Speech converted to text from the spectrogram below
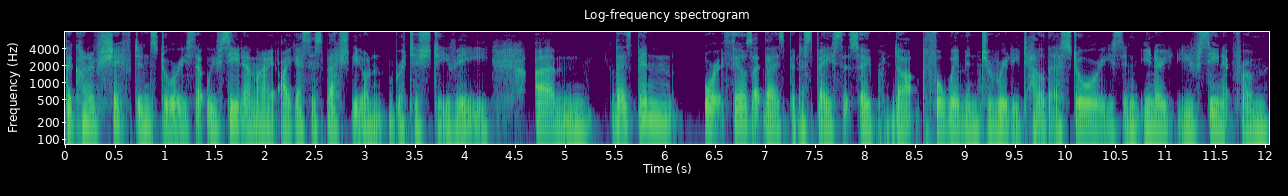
the kind of shift in stories that we've seen, and I, I guess especially on British TV. Um, there's been or it feels like there's been a space that's opened up for women to really tell their stories. And, you know, you've seen it from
